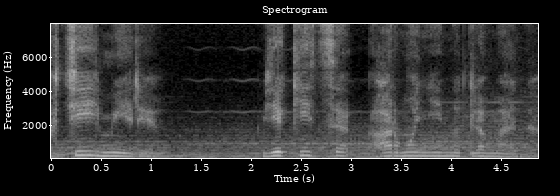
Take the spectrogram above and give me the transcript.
в тій мірі, в якій це гармонійно для мене.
